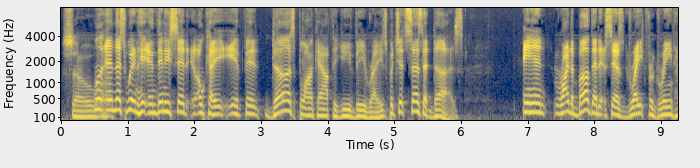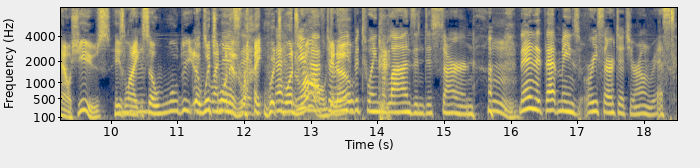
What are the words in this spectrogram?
So Well, uh, and that's when, he, and then he said, okay, if it does block out the UV rays, which it says it does, and right above that it says great for greenhouse use. He's like, so w- which, one, is, it? right? Which one's you wrong? have to you read know? Hmm. between the lines and discern. then it, that means research at your own risk.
